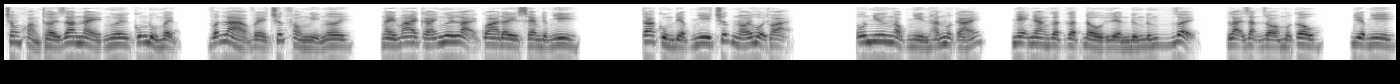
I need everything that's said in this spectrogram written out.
Trong khoảng thời gian này ngươi cũng đủ mệt, vẫn là về trước phòng nghỉ ngơi, ngày mai cái ngươi lại qua đây xem Điệp Nhi. Ta cùng Điệp Nhi trước nói hội thoại. Ôn như Ngọc nhìn hắn một cái, nhẹ nhàng gật gật đầu liền đứng đứng dậy, lại dặn dò một câu, Điệp Nhi,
